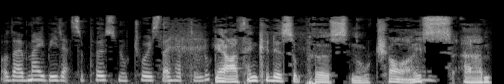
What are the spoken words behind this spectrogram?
although maybe that's a personal choice they have to look yeah, at. Yeah, I think it is a personal choice. Um,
